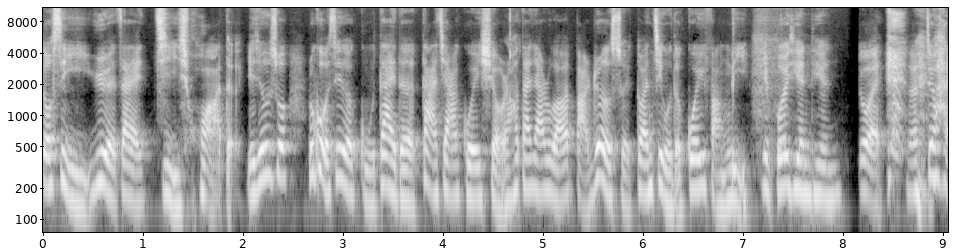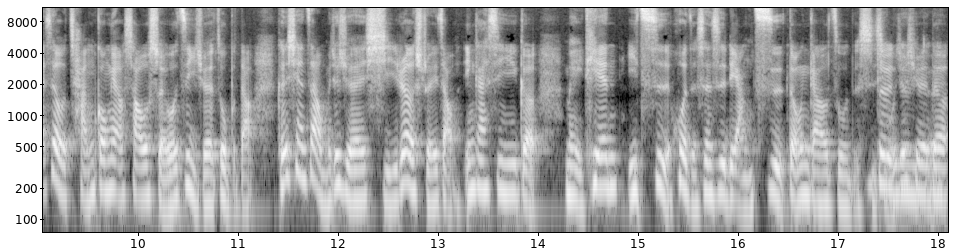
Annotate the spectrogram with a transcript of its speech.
都是以月在计划的，也就是说，如果我是一个古代的大家闺秀，然后大家如果要把热水端进我的闺房里，也不会天天对，就还是有长工要烧水，我自己觉得做不到。可是现在我们就觉得洗热水澡应该是一个每天一次或者甚至两次都应该要做的事情。我就觉得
